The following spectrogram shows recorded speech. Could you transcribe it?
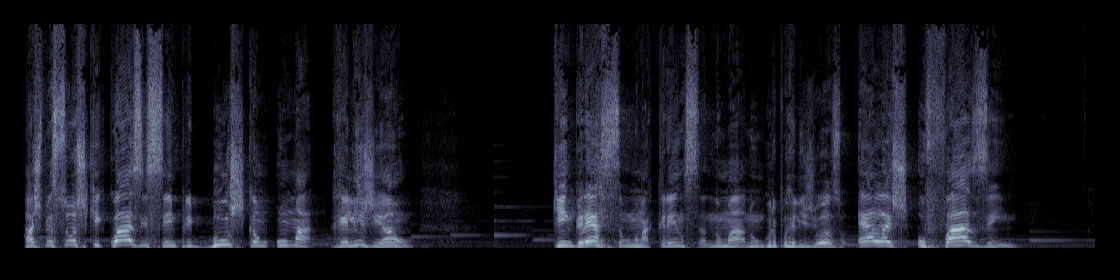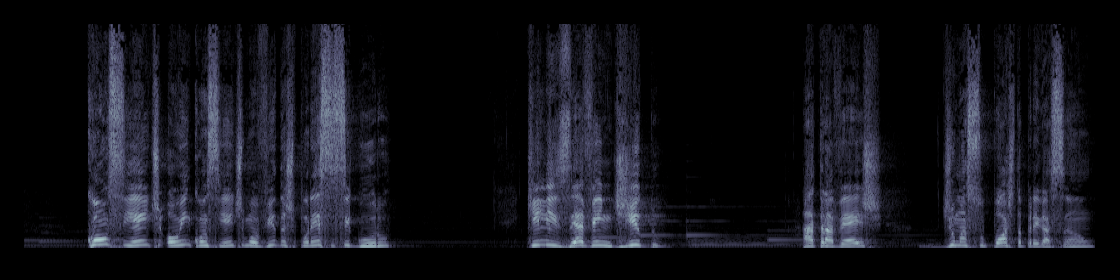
As pessoas que quase sempre buscam uma religião, que ingressam numa crença, numa, num grupo religioso, elas o fazem consciente ou inconsciente, movidas por esse seguro que lhes é vendido através de uma suposta pregação,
